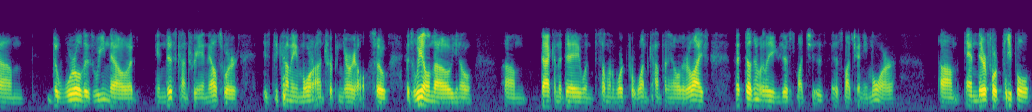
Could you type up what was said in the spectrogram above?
um, the world as we know it in this country and elsewhere is becoming more entrepreneurial. So as we all know, you know, um, back in the day when someone worked for one company all their life, that doesn't really exist much as, as much anymore, um, and therefore people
